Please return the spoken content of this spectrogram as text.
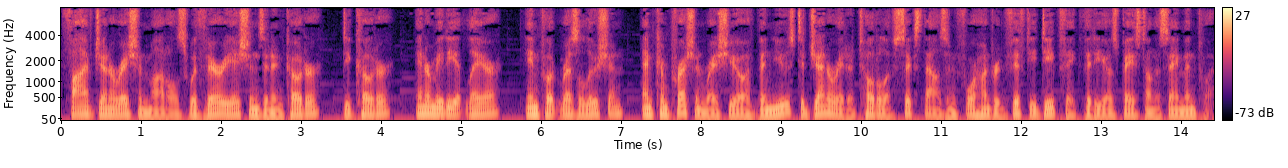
five generation models with variations in encoder, decoder, intermediate layer, input resolution, and compression ratio have been used to generate a total of 6,450 deepfake videos based on the same input.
